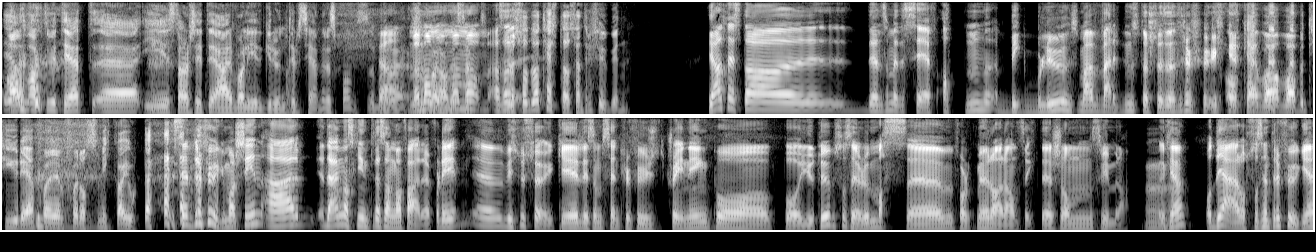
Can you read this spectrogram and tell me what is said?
All aktivitet eh, i Star City er valid grunn til sen respons. Ja. Men man, bare ha man, det man, sagt. altså, Så du har testa sentrifugen? Jeg har testa den som heter CF18, Big Blue, som er verdens største sentrifuge. Ok, Hva, hva betyr det for, for oss som ikke har gjort det? Sentrifugemaskin er, det er en ganske interessant affære. fordi eh, Hvis du søker liksom, centrifuge training på, på YouTube, så ser du masse folk med rare ansikter som svimmer av. Mm. Okay? Og det er også sentrifuge.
